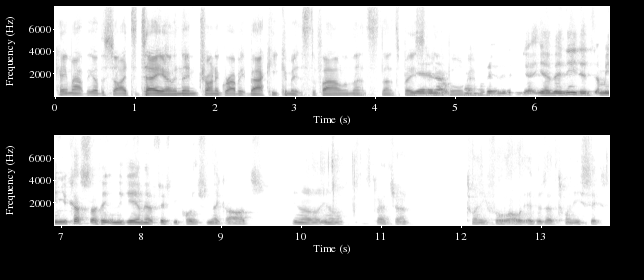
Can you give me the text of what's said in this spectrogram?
came out the other side to Teo, and then trying to grab it back, he commits the foul, and that's that's basically yeah, that the ball game. They yeah, they needed. I mean, Newcastle, I think in the game they had 50 points from their guards. You know, you know, Fletcher had 24, it was at 26.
